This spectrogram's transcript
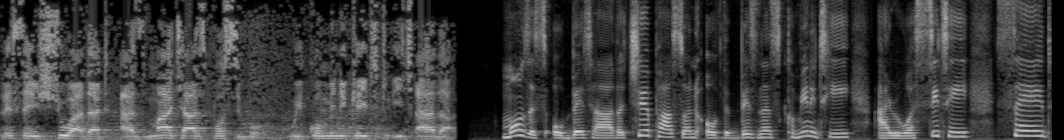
Let's ensure that as much as possible we communicate to each other. Moses Obeta, the chairperson of the business community, Arua City, said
